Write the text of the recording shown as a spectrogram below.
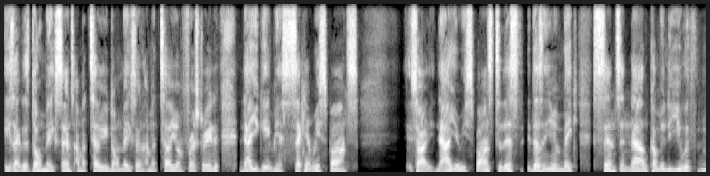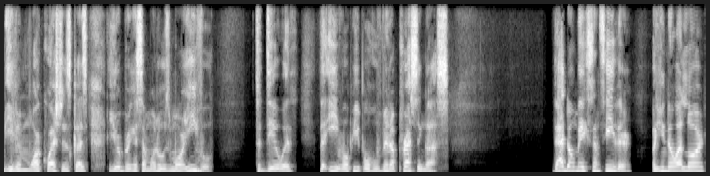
He's like, this don't make sense. I'm gonna tell you don't make sense. I'm gonna tell you I'm frustrated. Now you gave me a second response. Sorry, now your response to this it doesn't even make sense. And now I'm coming to you with even more questions because you're bringing someone who's more evil to deal with the evil people who've been oppressing us. That don't make sense either. But you know what, Lord?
